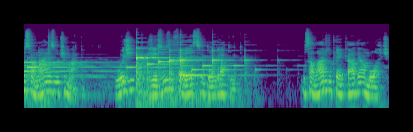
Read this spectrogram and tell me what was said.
Devocionais Ultimato. Hoje, Jesus oferece o dom gratuito. O salário do pecado é a morte,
